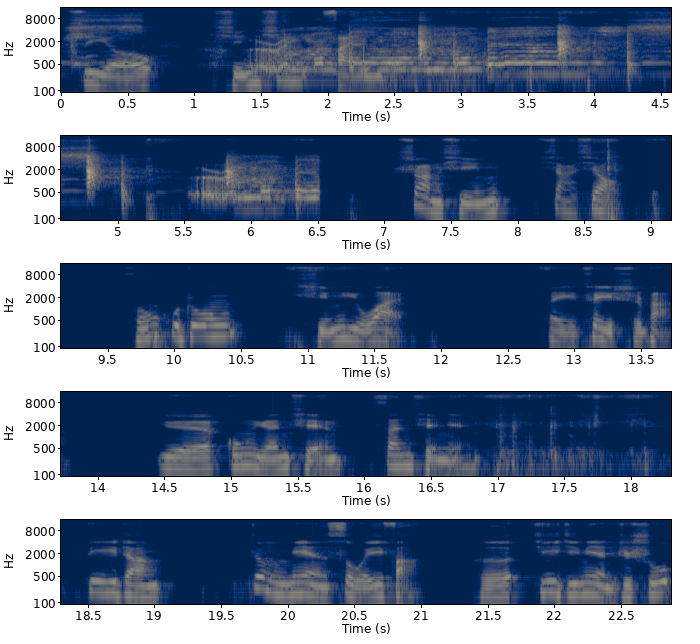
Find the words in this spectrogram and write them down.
是由行星翻译的。上行下校，从户中行于外。翡翠石板，约公元前三千年。第一章：正面思维法和积极面之书。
